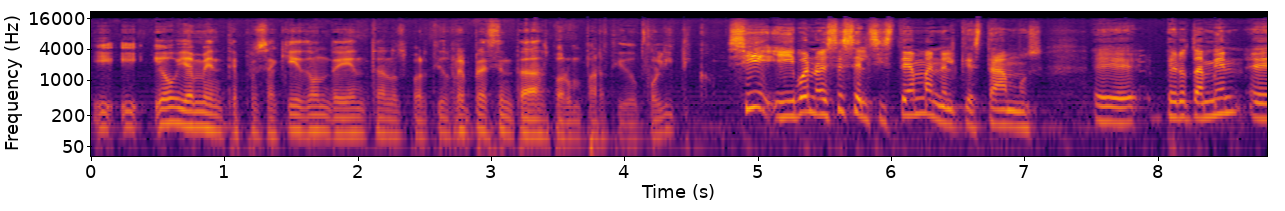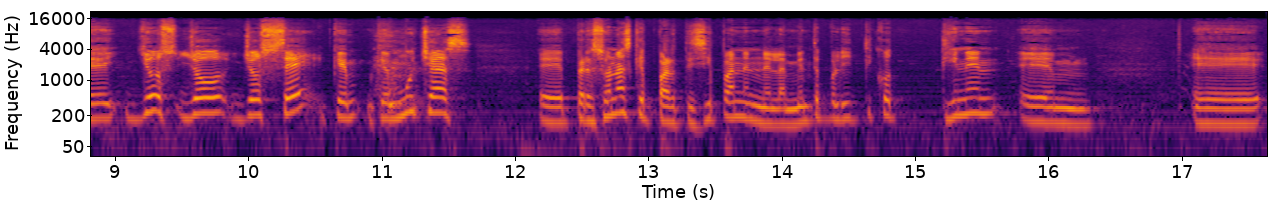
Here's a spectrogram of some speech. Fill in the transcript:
y, y, y, obviamente, pues aquí es donde entran los partidos representadas por un partido político. Sí, y bueno, ese es el sistema en el que estamos. Eh, pero también eh, yo, yo, yo sé que, que muchas eh, personas que participan en el ambiente político tienen em, eh,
